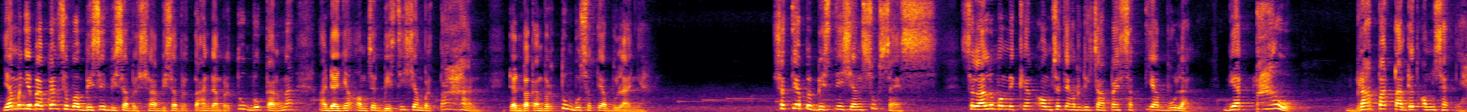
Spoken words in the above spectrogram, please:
Yang menyebabkan sebuah bisnis bisa bisa, bertahan dan bertumbuh karena adanya omset bisnis yang bertahan dan bahkan bertumbuh setiap bulannya. Setiap pebisnis yang sukses selalu memikirkan omset yang harus dicapai setiap bulan. Dia tahu berapa target omsetnya.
